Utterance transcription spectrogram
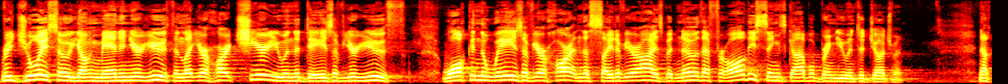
Rejoice, O young man, in your youth, and let your heart cheer you in the days of your youth. Walk in the ways of your heart and the sight of your eyes, but know that for all these things God will bring you into judgment. Now,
